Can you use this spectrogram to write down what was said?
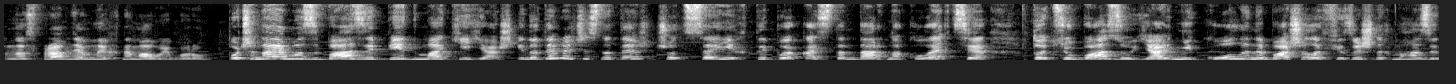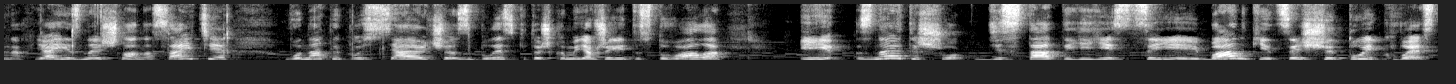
Насправді в них нема вибору. Починаємо з бази під макіяж. І не дивлячись на те, що це їх типу якась стандартна колекція, то цю базу я ніколи не бачила в фізичних магазинах. Я її знайшла на сайті. Вона типу сяюча з блискіточками. Я вже її тестувала. І знаєте що? Дістати її з цієї банки це ще той квест.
